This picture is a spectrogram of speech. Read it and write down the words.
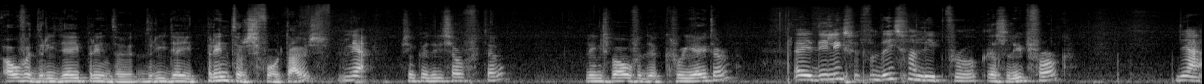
over 3D printen, 3D printers voor thuis. Ja. Misschien kun je er iets over vertellen? Linksboven de creator. Uh, die links van, die is van Leapfrog. Dat is Leapfrog. Ja,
